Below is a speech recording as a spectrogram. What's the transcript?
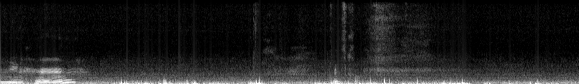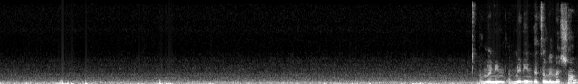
knitting her. What's it called? I'm knitting, I'm knitting the dilemma shawl.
